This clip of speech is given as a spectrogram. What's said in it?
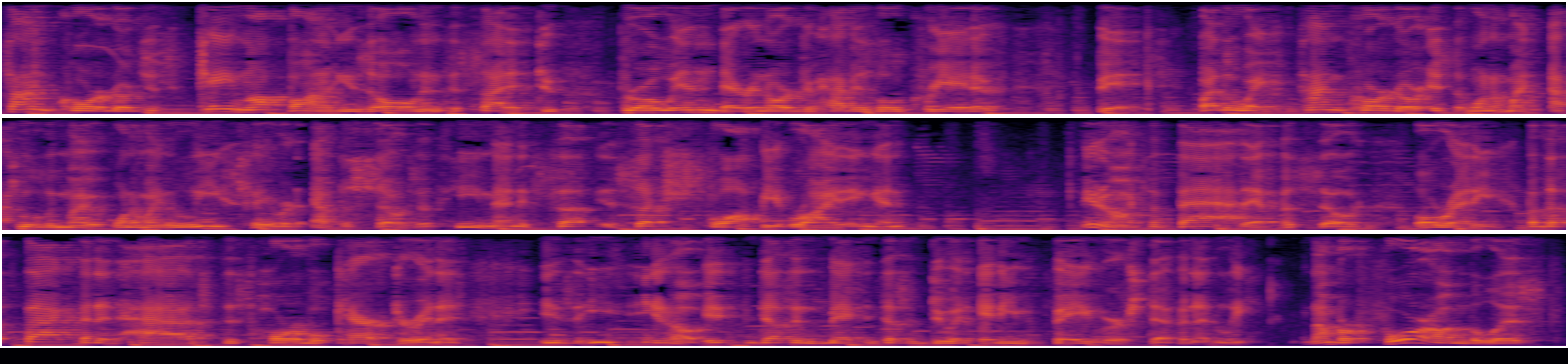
Time Corridor just came up on his own and decided to throw in there in order to have his little creative bit. By the way, Time Corridor is one of my absolutely my one of my least favorite episodes of He-Man. It's, su it's such sloppy writing and you know, it's a bad episode already, but the fact that it has this horrible character in it is, you know, it doesn't make, it doesn't do it any favors, definitely. Number four on the list,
